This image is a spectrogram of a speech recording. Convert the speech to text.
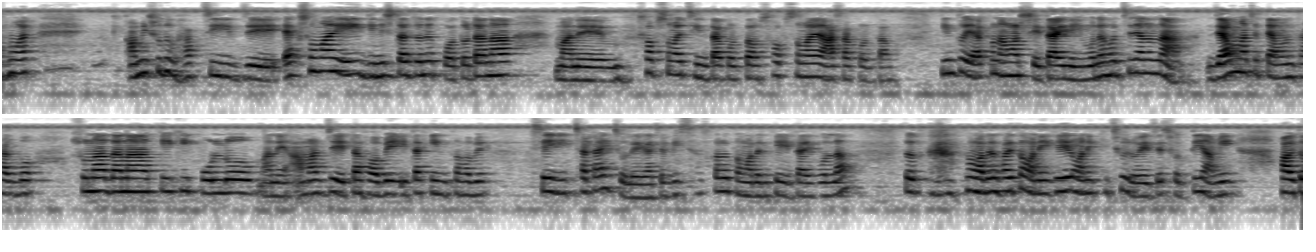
আমার আমি শুধু ভাবছি যে এক সময় এই জিনিসটার জন্য কতটা না মানে সব সময় চিন্তা করতাম, সব সময় আশা করতাম। কিন্তু এখন আমার সেটাই নেই। মনে হচ্ছে যেন না, যেমন আছে তেমন থাকব। সোনা দানা কে কী করল মানে আমার যে এটা হবে, এটা কিনতে হবে, সেই ইচ্ছাটাই চলে গেছে। বিশ্বাস করো তোমাদেরকে এটাই বললাম। তো তোমাদের হয়তো অনেকের অনেক কিছু রয়েছে, সত্যি আমি হয়তো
